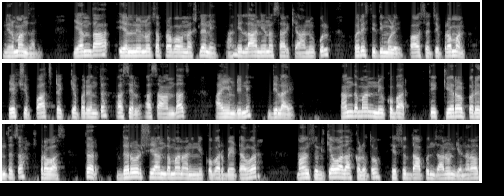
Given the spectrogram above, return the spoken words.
निर्माण झाले. यंदा एलनिनोचा प्रभाव नसल्याने आणि ला निनोसारख्या अनुकूल परिस्थितीमुळे पावसाचे प्रमाण एकशे पाच टक्क्यापर्यंत असेल असा अंदाज आय एम डीने दिला आहे अंदमान निकोबार ते केरळपर्यंतचा प्रवास. तर दरवर्षी अंदमान आणि निकोबार बेटावर मान्सून केव्हा दाखल होतो हे सुद्धा आपण जाणून घेणार आहोत.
